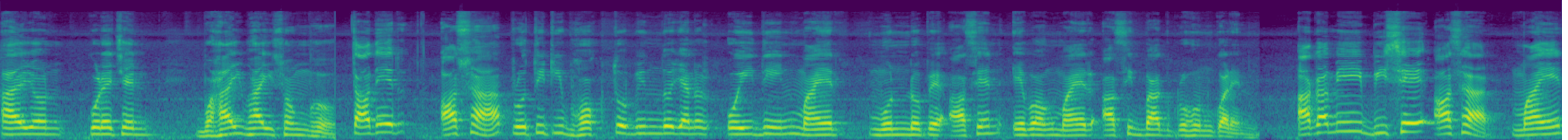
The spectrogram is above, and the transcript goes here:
আয়োজন করেছেন ভাই ভাই সংঘ। তাদের আশা প্রতিটি ভক্তবৃন্দ যেন ওই দিন মায়ের মণ্ডপে আসেন এবং মায়ের আশীর্বাদ গ্রহণ করেন। আগামী বিশে আষাঢ় মায়ের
